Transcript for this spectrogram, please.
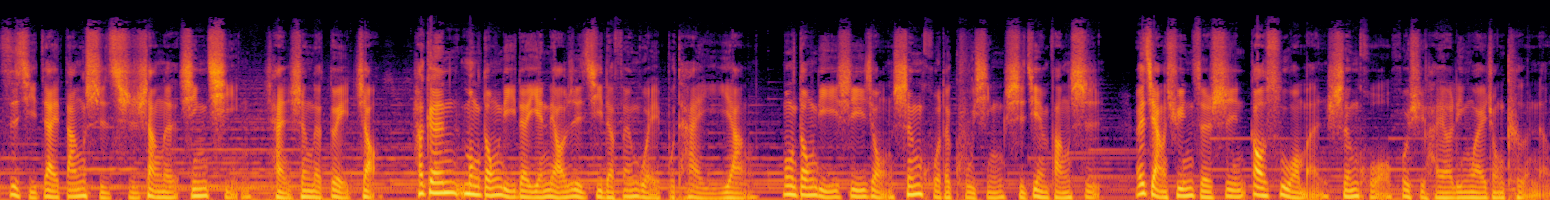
自己在当时时尚的心情产生了对照。他跟孟东篱的颜料日记的氛围不太一样。孟东篱是一种生活的苦行实践方式，而蒋勋则是告诉我们，生活或许还有另外一种可能。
